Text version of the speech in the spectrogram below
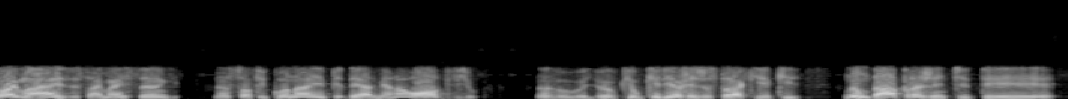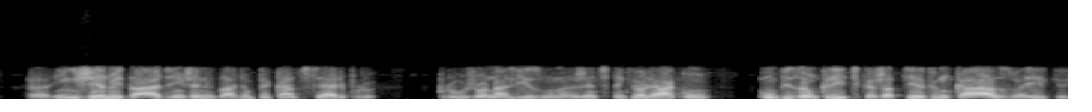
dói mais e sai mais sangue. Né? Só ficou na epiderme, era óbvio. Né? O que eu queria registrar aqui é que não dá para a gente ter uh, ingenuidade. Ingenuidade é um pecado sério para o jornalismo. Né? A gente tem que olhar com, com visão crítica. Já teve um caso aí que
